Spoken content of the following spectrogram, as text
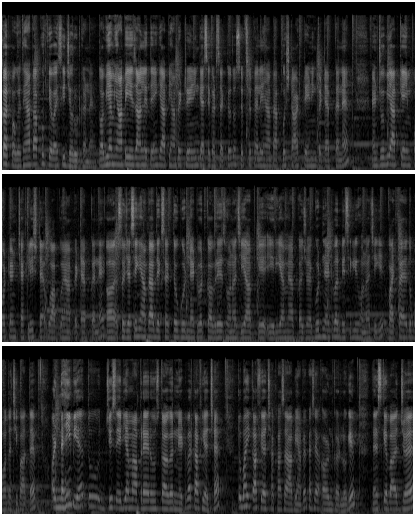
कर पाओगे तो यहाँ पे आपको के ज़रूर करना है। तो अभी हम यहाँ पे ये जान लेते हैं कि आप यहाँ पे ट्रेनिंग कैसे कर सकते हो। तो सबसे पहले यहाँ पे आपको स्टार्ट ट्रेनिंग पे टैप करना है। एंड जो भी आपके इंपॉर्टेंट चेकलिस्ट है वो आपको यहाँ पे टैप करना है। सो uh, so जैसे कि यहाँ पे आप देख सकते हो गुड नेटवर्क कवरेज होना चाहिए आपके एरिया में। आपका जो है गुड नेटवर्क बेसिकली होना चाहिए। वाईफाई है तो बहुत अच्छी बात है। और नहीं भी है तो जिस एरिया में आप रह रहे हो उसका अगर नेटवर्क काफ़ी अच्छा है तो भाई काफ़ी अच्छा खासा आप यहाँ पे पैसे अर्न कर लोगे। देन इसके बाद जो है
